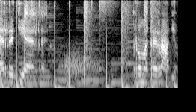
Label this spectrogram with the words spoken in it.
RTR Roma 3 Radio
